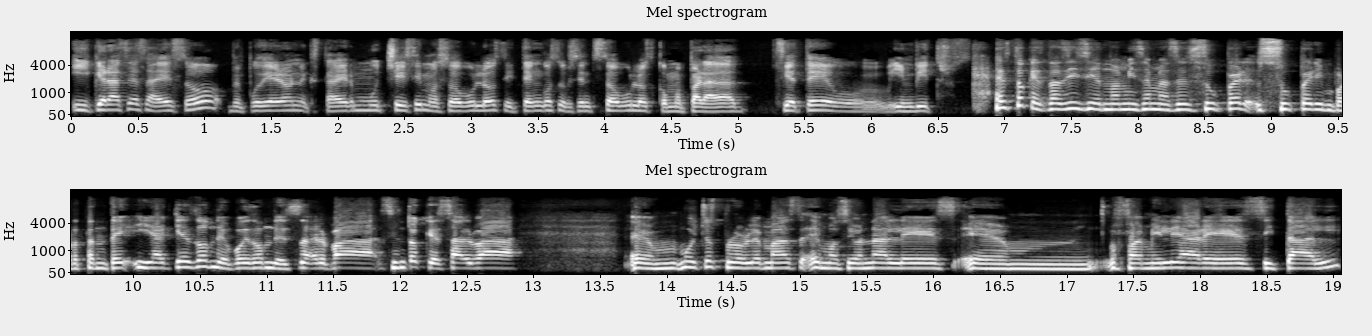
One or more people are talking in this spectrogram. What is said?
y, gracias a eso me pudieron extraer muchísimos óvulos y tengo suficientes óvulos como para siete in vitro. Esto que estás diciendo a mí se me hace súper, súper importante y aquí es donde voy, donde salva, siento que salva eh, muchos problemas emocionales, eh, familiares y tal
